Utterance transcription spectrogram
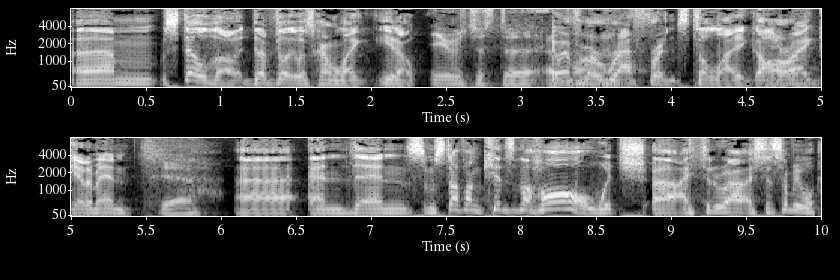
Um, still though, it does feel like it was kind of like, you know, it was just a. it went from a reference to like, all right, get him in. Yeah. Uh, and then some stuff on Kids in the Hall, which uh, I threw out. I said, some people,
